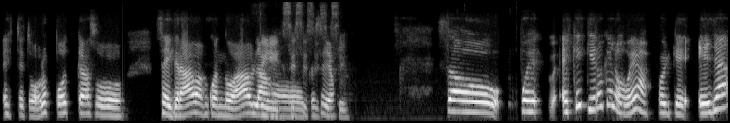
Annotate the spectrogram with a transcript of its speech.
este, todos los podcasts o se graban cuando hablan Sí, o sí, sí, qué sí, sé sí, yo. sí. So, pues es que quiero que lo veas, porque ella,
